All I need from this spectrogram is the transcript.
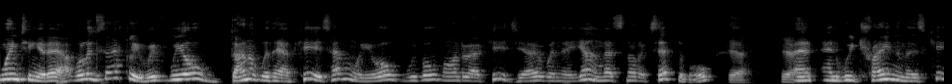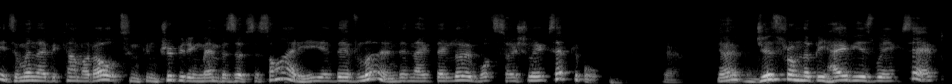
pointing it out. Well, exactly. We've we all done it with our kids, haven't we? You all we've all gone to our kids, you know, when they're young, that's not acceptable. Yeah, yeah, And and we train them as kids. And when they become adults and contributing members of society, they've learned and they they learn what's socially acceptable. Yeah. You know, just from the behaviors we accept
